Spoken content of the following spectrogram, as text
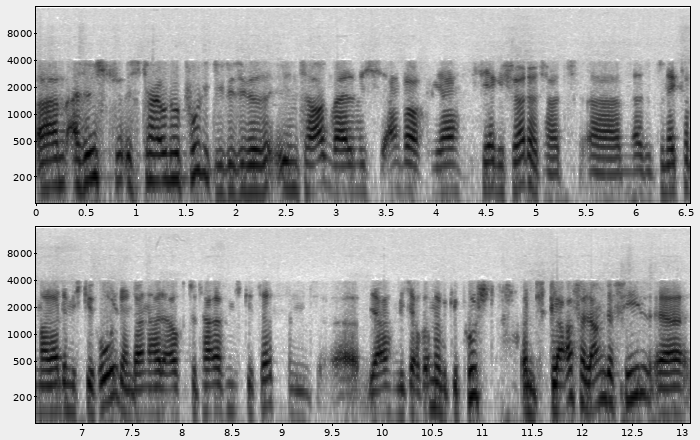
Ähm, also ich, ich kann auch nur Positives über ihn sagen, weil er mich einfach ja sehr gefördert hat. Ähm, also zunächst einmal hat er mich geholt und dann hat er auch total auf mich gesetzt und äh, ja mich auch immer gepusht. Und klar verlangt er viel, er,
